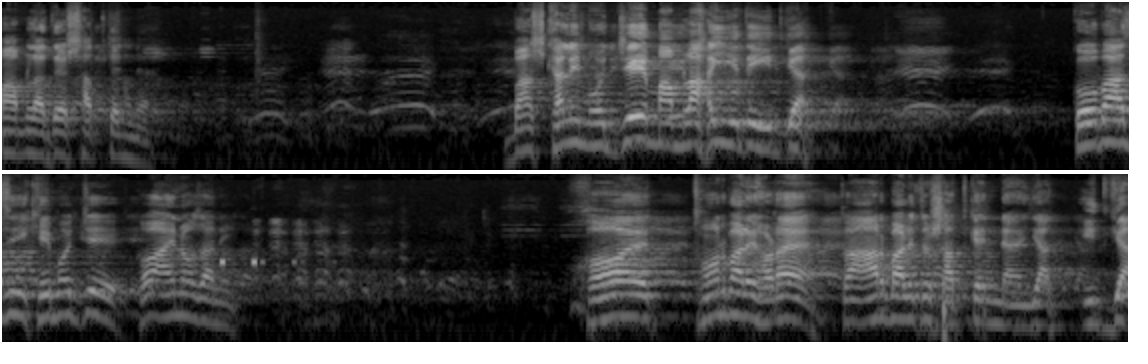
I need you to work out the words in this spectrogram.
মামলা দেয় সাত কন্যা বাঁশখালী মজ্জে, মামলা হাইয়ে দে ঈদগা কোবাজি খে মজ্জে? ক আইনো জানি। হয় তোমার বাড়ি হড়ায় তো আর বাড়ি তো সাত কন্যা ইয়া, ঈদগা।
